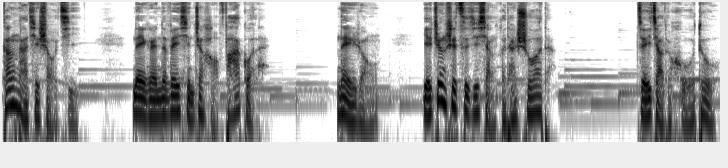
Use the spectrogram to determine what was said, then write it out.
刚拿起手机，那个人的微信正好发过来，内容。也正是自己想和他说的，嘴角的弧度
